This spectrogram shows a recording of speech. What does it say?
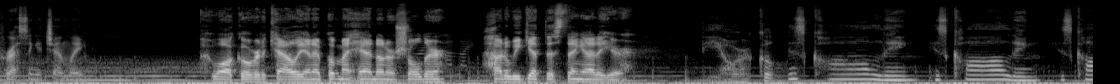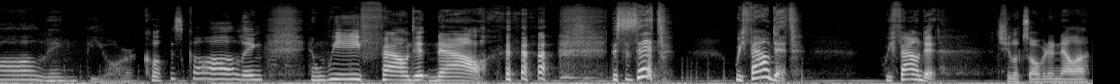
caressing it gently. I walk over to Callie and I put my hand on her shoulder. How do we get this thing out of here? The Oracle is calling, is calling, is calling. The Oracle is calling, and we found it now. this is it. We found it. We found it. She looks over to Nella.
